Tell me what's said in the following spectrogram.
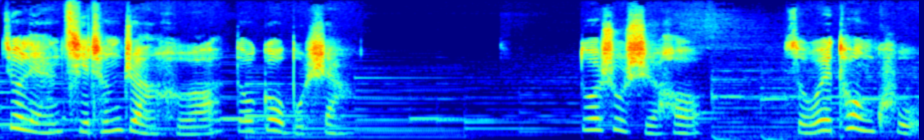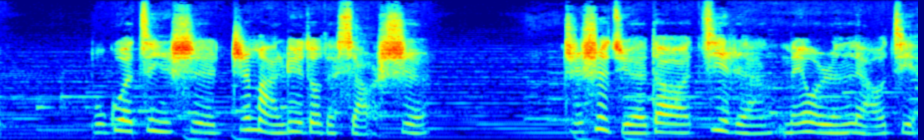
就连起承转合都够不上。多数时候，所谓痛苦，不过尽是芝麻绿豆的小事，只是觉得既然没有人了解，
